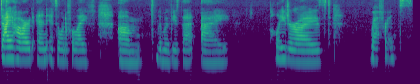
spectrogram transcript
Die Hard and It's a Wonderful Life, um, the movies that I plagiarized reference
